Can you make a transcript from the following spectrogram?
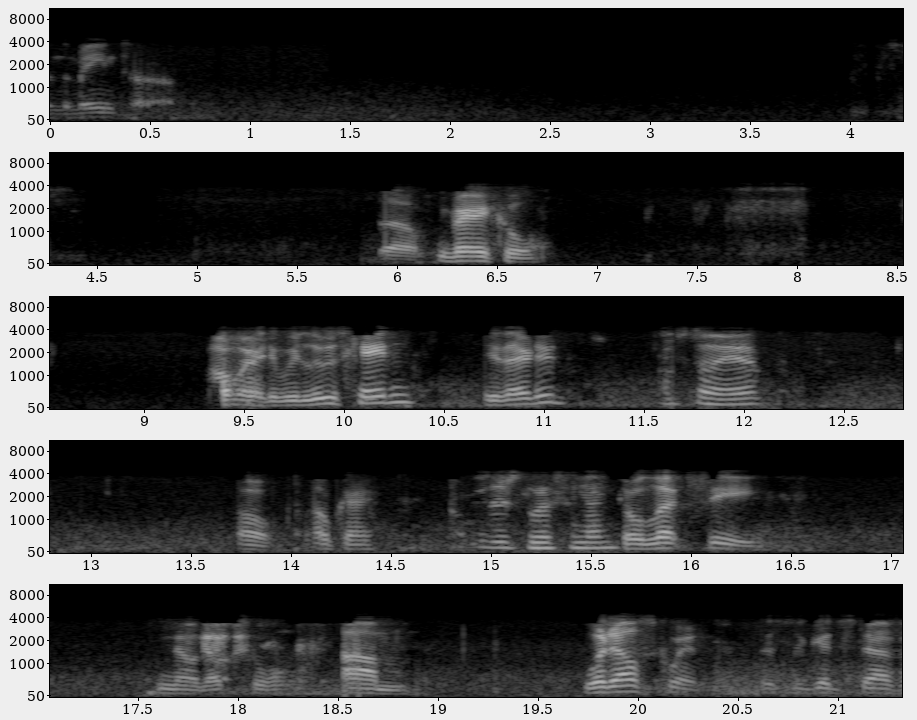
in the meantime. So Very cool. Oh wait, did we lose Caden? You there, dude? I'm still here. Oh, okay. I'm just listening. So let's see. No, that's cool. Um, what else, Quinn? This is good stuff.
